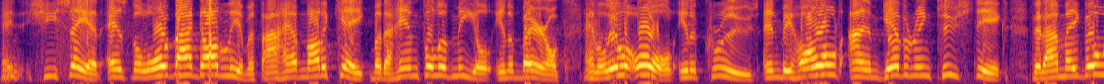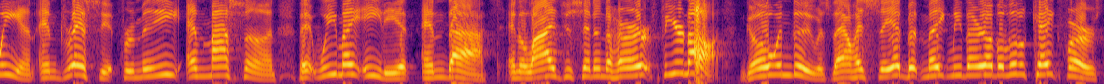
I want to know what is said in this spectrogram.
And she said, As the Lord thy God liveth, I have not a cake, but a handful of meal in a barrel, and a little oil in a cruse. And behold, I am gathering two sticks, that I may go in and dress it for me and my son, that we may eat it it and die. And Elijah said unto her, Fear not, go and do as thou hast said, but make me thereof a little cake first,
